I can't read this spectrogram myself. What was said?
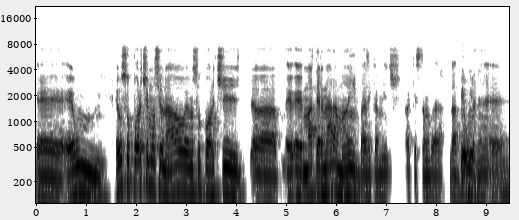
é, é um, é um suporte emocional, é um suporte, uh, é, é maternar a mãe, basicamente, a questão da, da doula, né? É...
